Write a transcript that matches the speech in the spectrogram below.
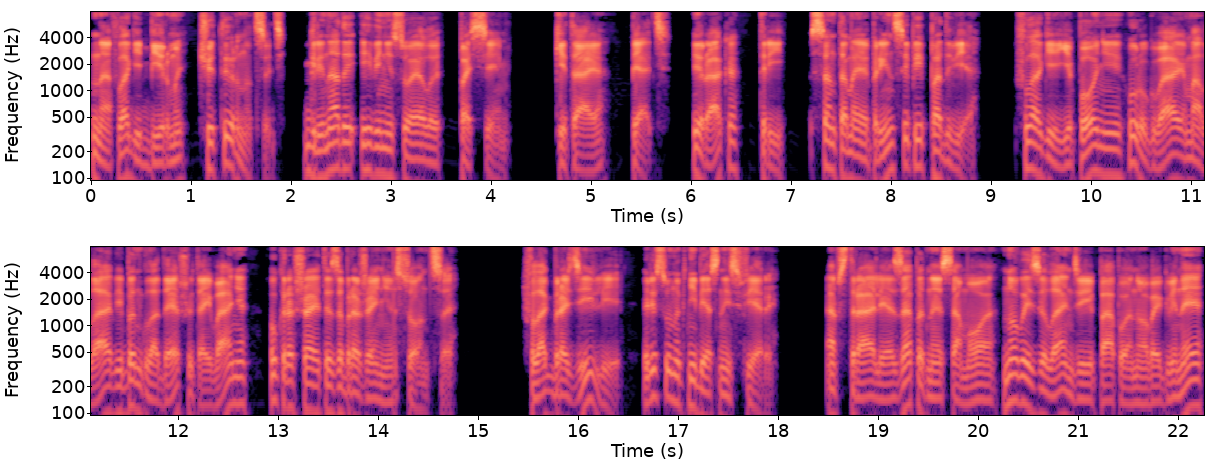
На флаге Бирмы — 14, Гренады и Венесуэлы — по 7, Китая — 5, Ирака — 3, Санта-Мая-Принципи — по 2. Флаги Японии, Уругвая, Малави, Бангладеш и Тайваня украшает изображение солнца. Флаг Бразилии рисунок небесной сферы. Австралия, Западная Самоа, Новая Зеландия и Папуа-Новая Гвинея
